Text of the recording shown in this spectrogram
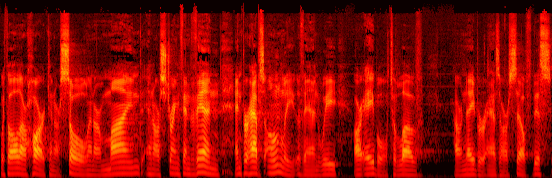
with all our heart and our soul and our mind and our strength. And then, and perhaps only then, we are able to love our neighbor as ourself. This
